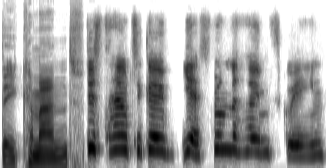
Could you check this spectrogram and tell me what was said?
the command. Just how to go yes, from the home screen.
